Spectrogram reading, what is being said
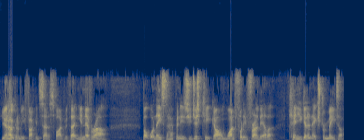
You're not going to be fucking satisfied with that. You never are. But what needs to happen is you just keep going, one foot in front of the other. Can you get an extra meter?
